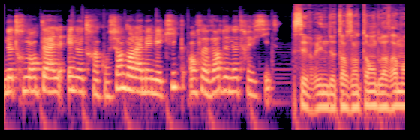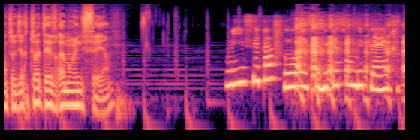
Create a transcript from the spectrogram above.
notre mental et notre inconscient dans la même équipe en faveur de notre réussite. Séverine, de temps en temps, on doit vraiment te dire, toi, t'es vraiment une fée. Hein Oui, c'est pas faux, et ce n'est pas sans me déplaire.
